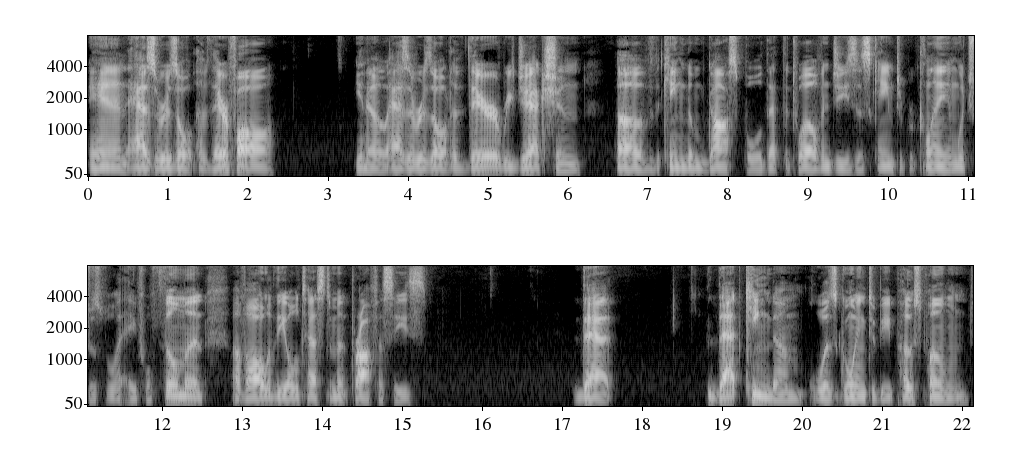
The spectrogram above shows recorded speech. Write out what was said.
and as a result of their fall, you know, as a result of their rejection of the kingdom gospel that the 12 and Jesus came to proclaim, which was a fulfillment of all of the Old Testament prophecies, that that kingdom was going to be postponed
